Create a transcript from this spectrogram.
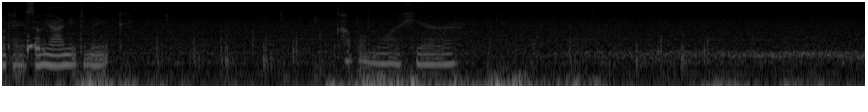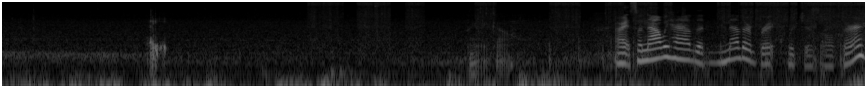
Okay, so yeah, I need to make a couple more here. There we go. Alright, so now we have the nether brick, which is older.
